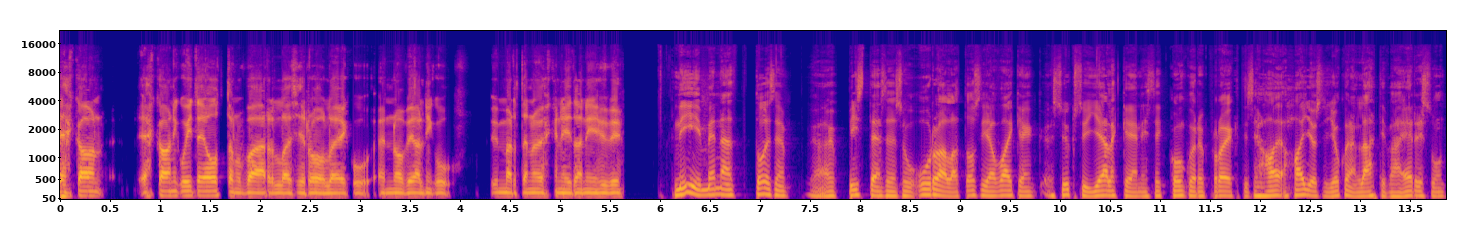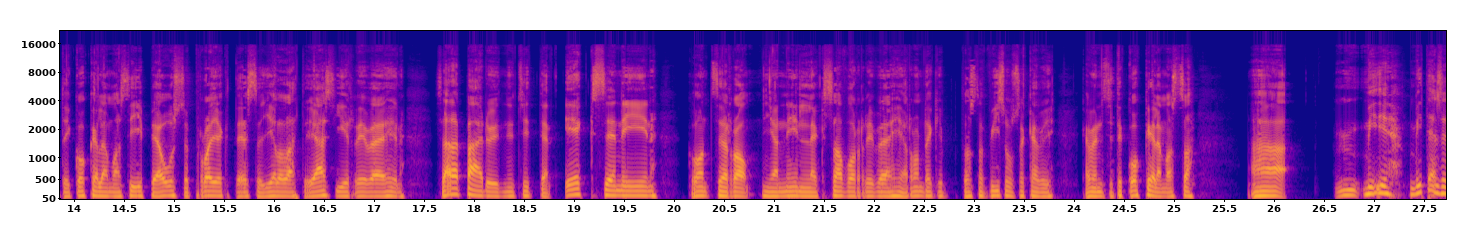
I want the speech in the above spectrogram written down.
ehkä on, ehkä on niinku itse ottanut vääränlaisia rooleja, kun en ole vielä niinku ymmärtänyt ehkä niitä niin hyvin. Niin, mennään toiseen äh, pisteeseen sun uralla. Tosiaan vaikean syksyn jälkeen, niin se Concord-projekti, se hajosi, jokainen lähti vähän eri suuntiin kokeilemaan siipiä uusissa projekteissa. Jella lähti SJ-riveihin. Sä päädyit nyt sitten Exeniin, Kontsero ja Ninlex Savon riveihin, ja Rondekin tuossa Visussa kävi, kävi nyt sitten kokeilemassa. Ää, äh, mi- miten se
